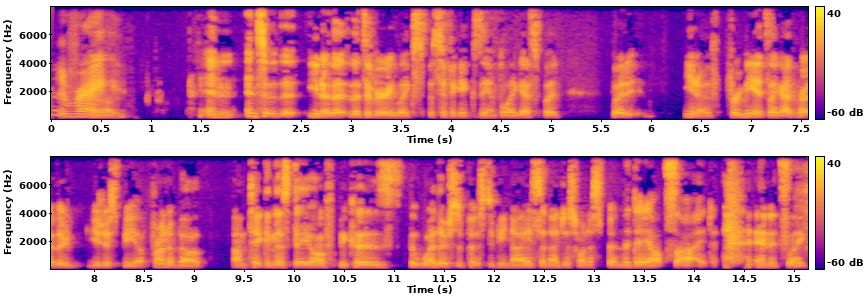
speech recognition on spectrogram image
Right. Um, and and so the, you know that that's a very like specific example, I guess, but but you know, for me it's like I'd rather you just be upfront about I'm taking this day off because the weather's supposed to be nice and I just want to spend the day outside. and it's like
